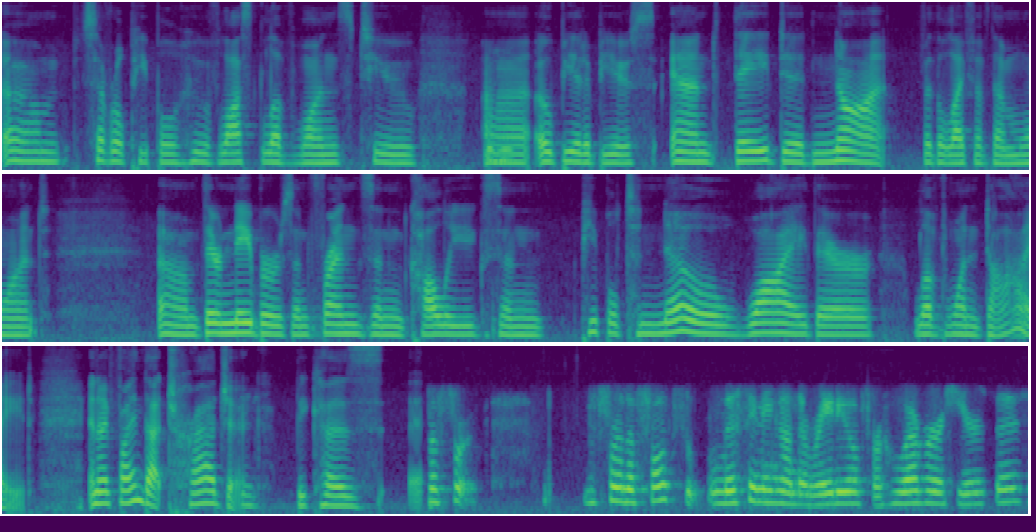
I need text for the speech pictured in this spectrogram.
um, several people who have lost loved ones to uh, mm-hmm. opiate abuse, and they did not, for the life of them, want um, their neighbors and friends and colleagues and people to know why their loved one died. And I find that tragic mm. because. Uh, but for, for the folks listening on the radio, for whoever hears this,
